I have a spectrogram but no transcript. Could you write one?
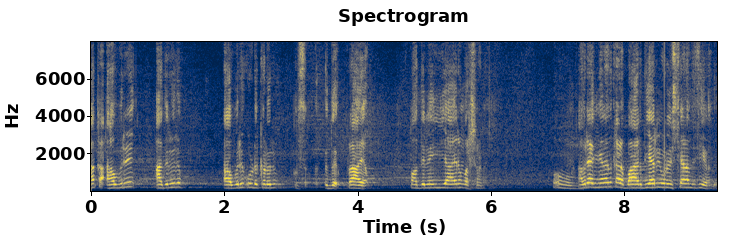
ആ അവർ അവർ അതിനൊരു അവർ കൊടുക്കണ ഒരു ഇത് പ്രായം പതിനയ്യായിരം വർഷമാണ് അവരെങ്ങനെ ഭാരതീയ യൂണിവേഴ്സിറ്റിയാണ് അത് ചെയ്യണത്.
